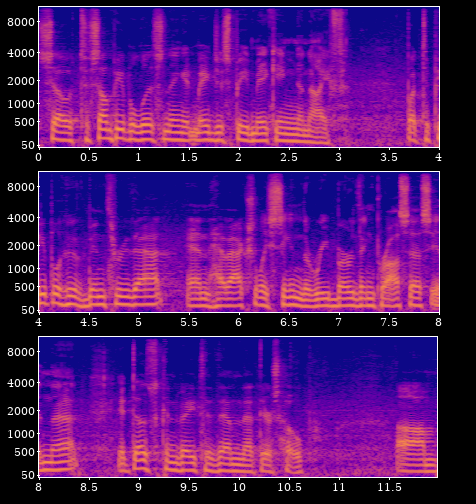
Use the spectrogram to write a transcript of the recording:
So, to some people listening, it may just be making a knife. But to people who have been through that and have actually seen the rebirthing process in that, it does convey to them that there's hope. Um,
